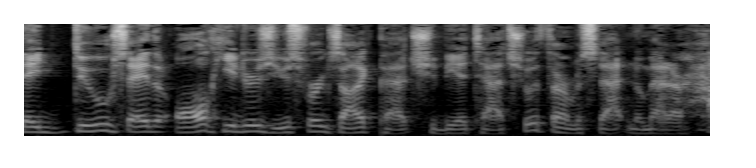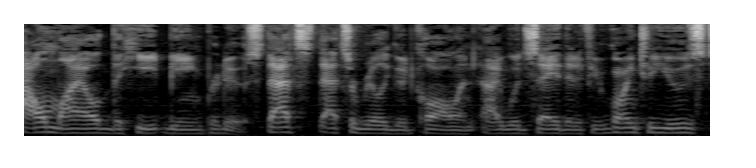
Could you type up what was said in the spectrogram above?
they do say that all heaters used for exotic pets should be attached to a thermostat, no matter how mild the heat being produced. That's that's a really good call, and I would say that if you're going to use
